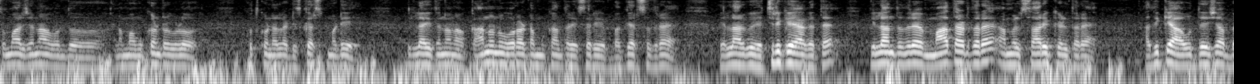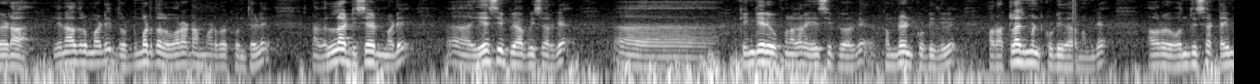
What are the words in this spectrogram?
ಸುಮಾರು ಜನ ಒಂದು ನಮ್ಮ ಮುಖಂಡರುಗಳು ಕೂತ್ಕೊಂಡೆಲ್ಲ ಡಿಸ್ಕಸ್ ಮಾಡಿ, ಇಲ್ಲ ಇದನ್ನು ನಾವು ಕಾನೂನು ಹೋರಾಟ ಮುಖಾಂತರ ಈ ಸರಿ ಬಗೆಹರಿಸಿದ್ರೆ ಎಲ್ಲರಿಗೂ ಎಚ್ಚರಿಕೆ ಆಗುತ್ತೆ. ಇಲ್ಲ ಅಂತಂದರೆ ಮಾತಾಡ್ತಾರೆ, ಆಮೇಲೆ ಸಾರಿ ಕೇಳ್ತಾರೆ. ಅದಕ್ಕೆ ಆ ಉದ್ದೇಶ ಬೇಡ. ಏನಾದರೂ ಮಾಡಿ ದೊಡ್ಡ ಮಟ್ಟದಲ್ಲಿ ಹೋರಾಟ ಮಾಡಬೇಕು ಅಂತೇಳಿ ನಾವೆಲ್ಲ ಡಿಸೈಡ್ ಮಾಡಿ ಎ ಸಿ ಪಿ ಆಫೀಸರ್ಗೆ ಕೆಂಗೇರಿ ಉಪನಗರ ಎ ಸಿ ಪಿ ಅವ್ರಿಗೆ ಕಂಪ್ಲೇಂಟ್ ಕೊಟ್ಟಿದ್ದೀವಿ. ಅವ್ರು ಅಕ್ಲಾಜ್ಮೆಂಟ್ ಕೊಟ್ಟಿದ್ದಾರೆ ನಮಗೆ. ಅವರು ಒಂದು ದಿವಸ ಟೈಮ್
